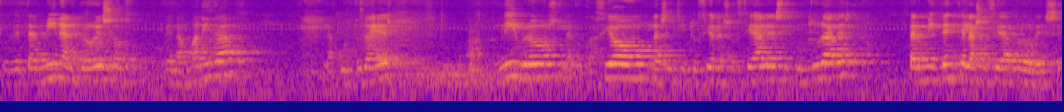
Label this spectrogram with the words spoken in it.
que determina el progreso de la humanidad. La cultura es libros, la las instituciones sociales y culturales permiten que la sociedad progrese,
